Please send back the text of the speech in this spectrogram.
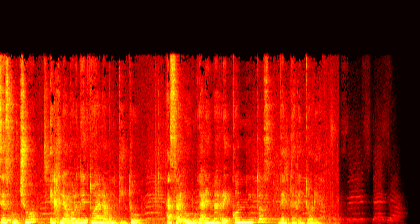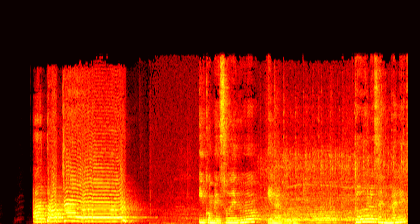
se escuchó el clamor de toda la multitud hasta los lugares más recónditos del territorio. Y comenzó de nuevo el alboroto. Todos los animales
